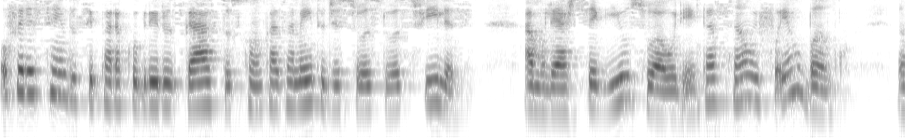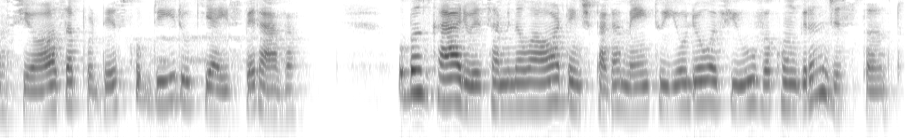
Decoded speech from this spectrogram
oferecendo-se para cobrir os gastos com o casamento de suas duas filhas, a mulher seguiu sua orientação e foi ao banco ansiosa por descobrir o que a esperava. O bancário examinou a ordem de pagamento e olhou a viúva com grande espanto.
